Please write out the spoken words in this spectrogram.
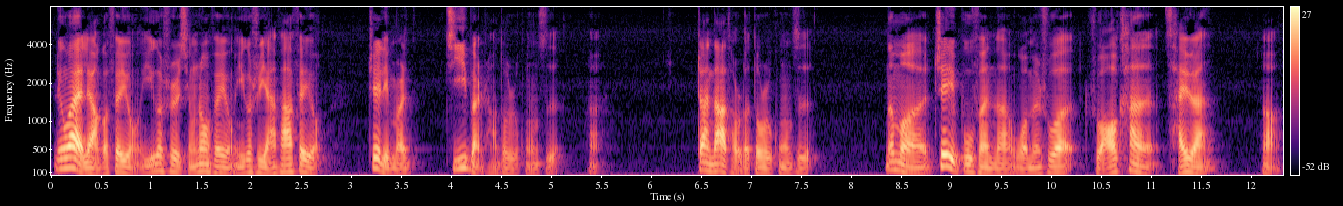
另外两个费用，一个是行政费用，一个是研发费用，这里面基本上都是工资啊，占大头的都是工资。那么这部分呢，我们说主要看裁员啊，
